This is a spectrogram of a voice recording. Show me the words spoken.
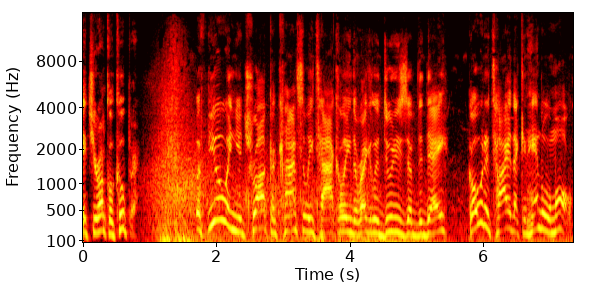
It's your Uncle Cooper. If you and your truck are constantly tackling the regular duties of the day, go with a tire that can handle them all.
